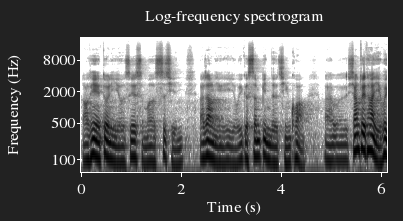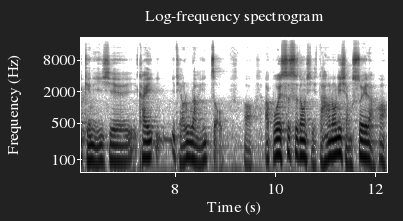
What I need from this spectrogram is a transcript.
老天爷对你有些什么事情啊，让你有一个生病的情况。呃，相对他也会给你一些开一条路让你走，哦，啊，不会试试东西，打很你想衰了哈。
